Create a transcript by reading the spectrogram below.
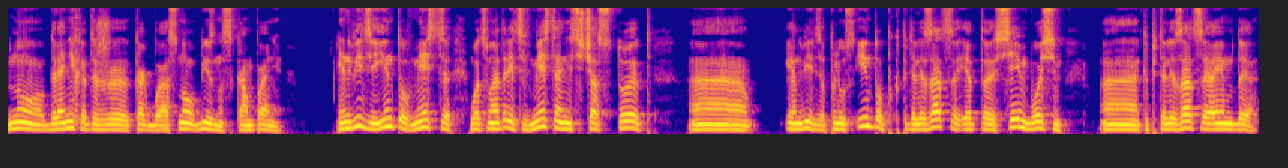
ну, для них это же как бы основа бизнеса компании. Nvidia и Intel вместе, вот смотрите, вместе они сейчас стоят э, Nvidia плюс Intel по капитализации это 7-8 э, капитализации AMD.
